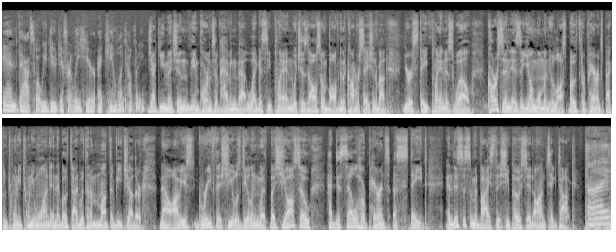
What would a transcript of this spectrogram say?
And that's what we do differently here at Campbell and Company. Jackie, you mentioned the importance of having that legacy plan, which is also involved in the conversation about your estate plan as well. Carson is a young woman who lost both her parents back in 2021, and they both died within a month of each other. Now, obvious grief that she was dealing with, but she also had to sell her parents' estate. And this is some advice that she posted on TikTok. I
